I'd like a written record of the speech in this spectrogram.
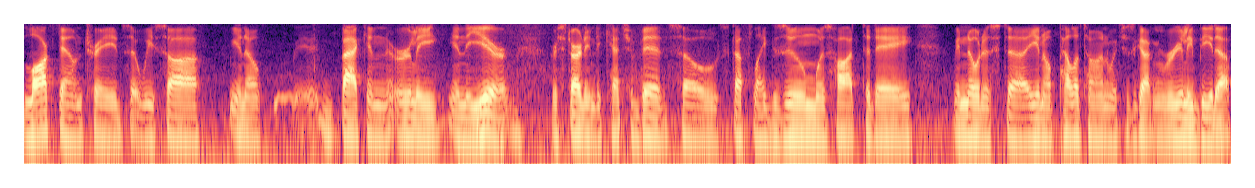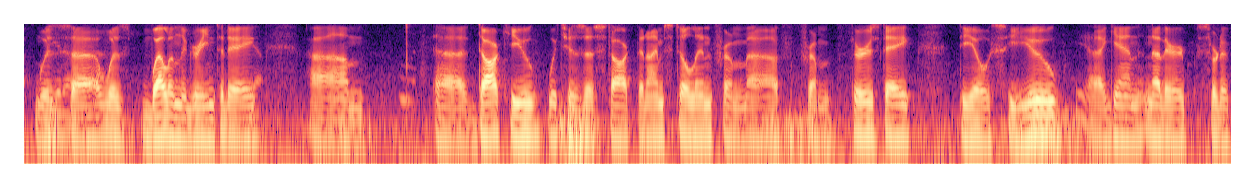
lockdown trades that we saw, you know, back in early in the year, are starting to catch a bid. So stuff like Zoom was hot today. We noticed, uh, you know, Peloton, which has gotten really beat up, was beat up, uh, yeah. was well in the green today. Yeah. Um, uh, Docu, which is a stock that I'm still in from uh, from Thursday, DOCU, again another sort of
